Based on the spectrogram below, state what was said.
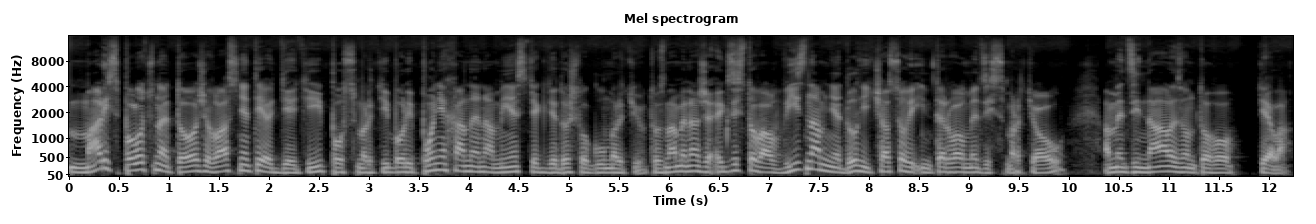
Mali spoločné to, že vlastne tie deti po smrti boli ponechané na mieste, kde došlo k úmrtiu. To znamená, že existoval významne dlhý časový interval medzi smrťou a medzi nálezom toho tela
